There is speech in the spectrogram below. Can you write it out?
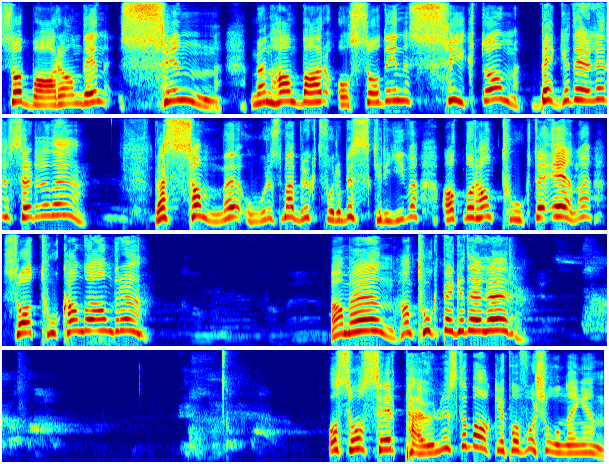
så bar han din synd. Men han bar også din sykdom. Begge deler. Ser dere det? Det er samme ordet som er brukt for å beskrive at når han tok det ene, så tok han det andre. Amen! Han tok begge deler. Og så ser Paulus tilbake på forsoningen.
